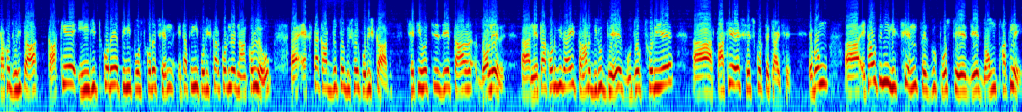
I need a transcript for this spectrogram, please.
দেখো জুহিতা কাকে ইঙ্গিত করে তিনি পোস্ট করেছেন এটা তিনি পরিষ্কার করলে না করলেও আহ, একটা কার্যত বিষয় পরিষ্কার সেটি হচ্ছে যে তার দলের আহ, নেতাকর্মীরাই তার বিরুদ্ধে গুজব ছড়িয়ে তাকে শেষ করতে চাইছে। এবং এটাও তিনি লিখছেন ফেসবুক পোস্টে যে দম থাকলে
